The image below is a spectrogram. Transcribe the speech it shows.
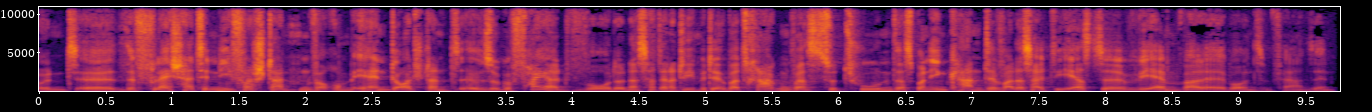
Und äh, The Flash hatte nie verstanden, warum er in Deutschland äh, so gefeiert wurde. Und das hatte natürlich mit der Übertragung was zu tun, dass man ihn kannte, weil das halt die erste WM war äh, bei uns im Fernsehen.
